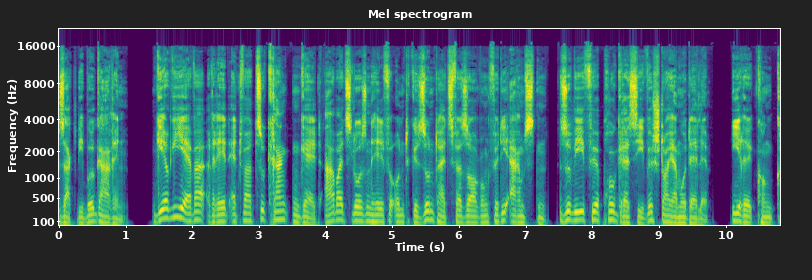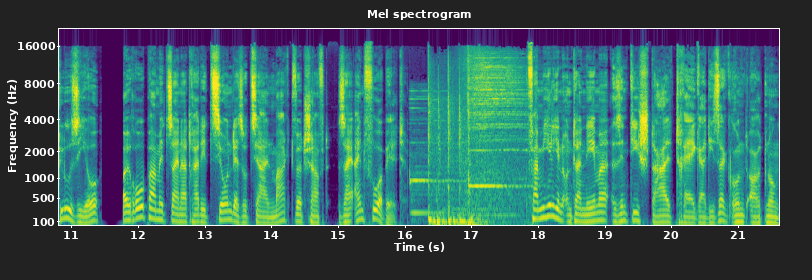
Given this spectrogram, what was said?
sagt die Bulgarin. Georgieva rät etwa zu Krankengeld, Arbeitslosenhilfe und Gesundheitsversorgung für die Ärmsten sowie für progressive Steuermodelle. Ihre Conclusio Europa mit seiner Tradition der sozialen Marktwirtschaft sei ein Vorbild. Familienunternehmer sind die Stahlträger dieser Grundordnung,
